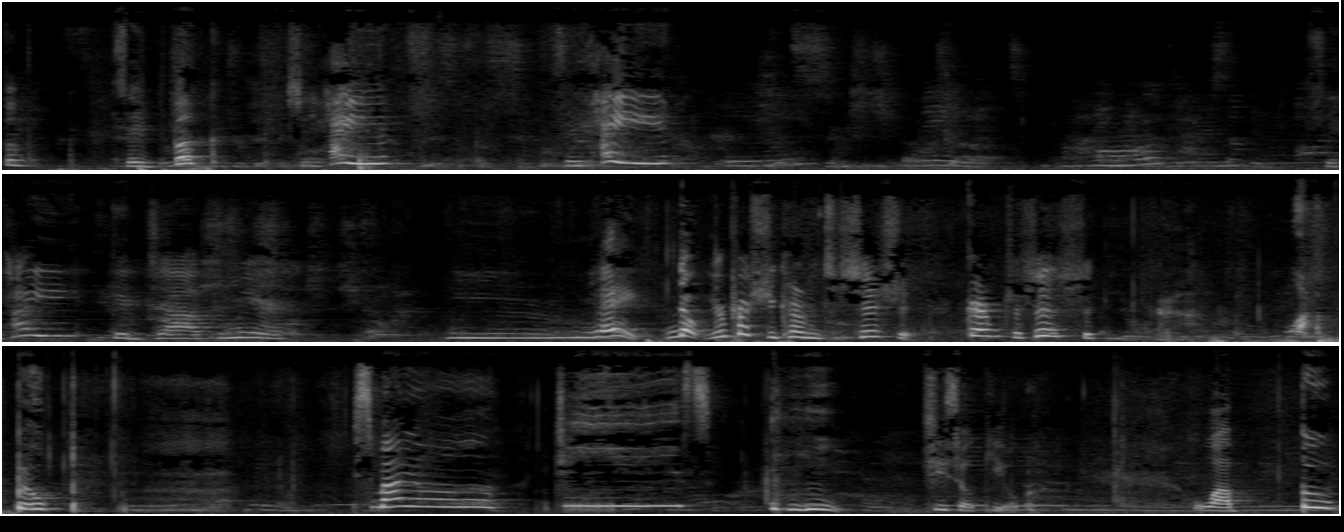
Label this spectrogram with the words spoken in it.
Book. Say book. Say hi. Say hi. Say hi. Good job. Come here. Hey, no, you're supposed to come to sissy. Come to. Wah, Boop. Smile. Cheese. She's so cute. Wah, boop.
